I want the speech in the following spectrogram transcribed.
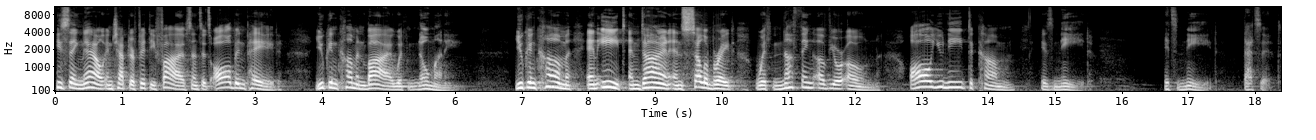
He's saying now in chapter 55, since it's all been paid, you can come and buy with no money. You can come and eat and dine and celebrate with nothing of your own. All you need to come is need. It's need. That's it.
